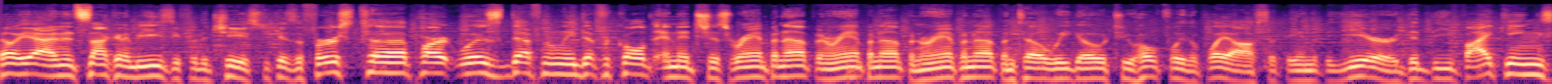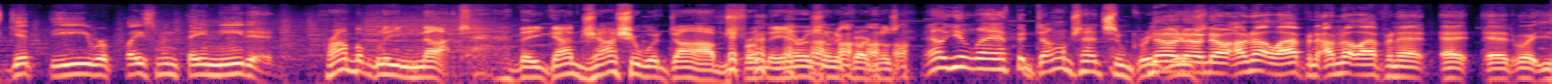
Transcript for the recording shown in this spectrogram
Oh yeah, and it's not going to be easy for the Chiefs because the first uh, part was definitely difficult, and it's just ramping up and ramping up and ramping up until we go to hopefully the playoffs at the end of the year. Did the Vikings get the replacement they needed? Probably not. They got Joshua Dobbs from the Arizona Cardinals. Now you laugh, but Dobbs had some great No, no, years. no. I'm not laughing. I'm not laughing at, at, at what you.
